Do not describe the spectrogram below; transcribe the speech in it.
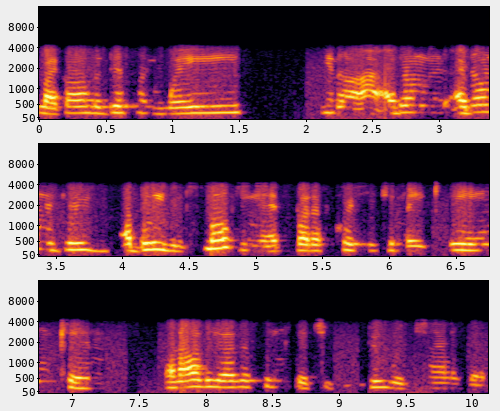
like all the different ways. You know, I, I don't I don't agree. I believe in smoking it, but of course you can make ink and and all the other things that you can do with cannabis.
